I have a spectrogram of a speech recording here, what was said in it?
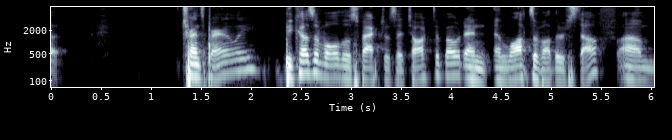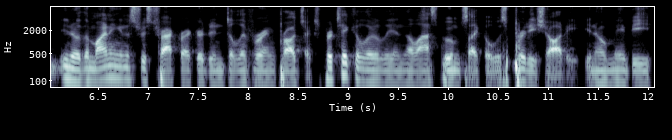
uh, transparently, because of all those factors I talked about and and lots of other stuff, um, you know, the mining industry's track record in delivering projects, particularly in the last boom cycle, was pretty shoddy. You know, maybe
